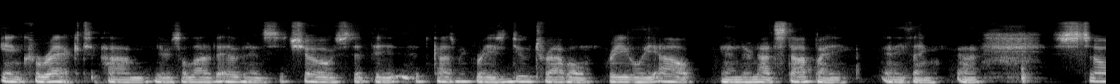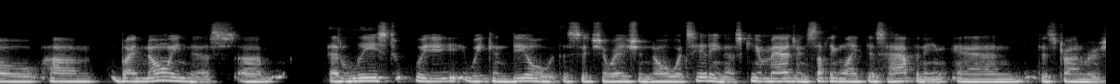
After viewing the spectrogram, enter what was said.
incorrect. Um, there's a lot of evidence that shows that the that cosmic rays do travel radially out and they're not stopped by anything. Uh, so um, by knowing this, um, at least we we can deal with the situation, know what's hitting us. Can you imagine something like this happening, and the astronomers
